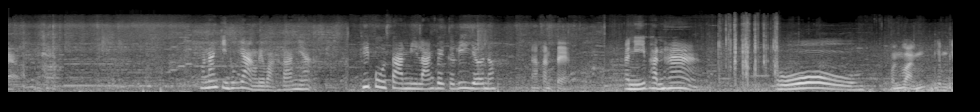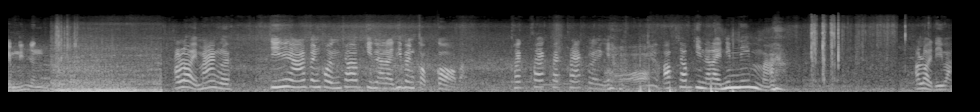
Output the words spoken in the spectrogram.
อ้าวมันน่ากินทุกอย่างเลยว่ะร้านเนี้ยที่ปูซานมีร้านเบเกอรี่เยอะเนาะห้าพันแปดอันนี้พันห้าโอ้หวานหวานๆเค็มๆนิดนึง อร่อยมากเลย จีนี่นะ เป็นคนชอบกินอะไรที่มันกรอบๆอะ แครกแครกแครกแครกอะไรอย่างเงี้ย อ๋อ ออฟชอบกินอะไรนิ่มๆอะ อร่อยดีว่ะ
